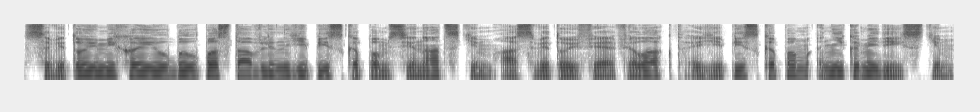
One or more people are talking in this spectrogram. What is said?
Святой Михаил был поставлен епископом сенатским, а святой Феофилакт – епископом никомедийским.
